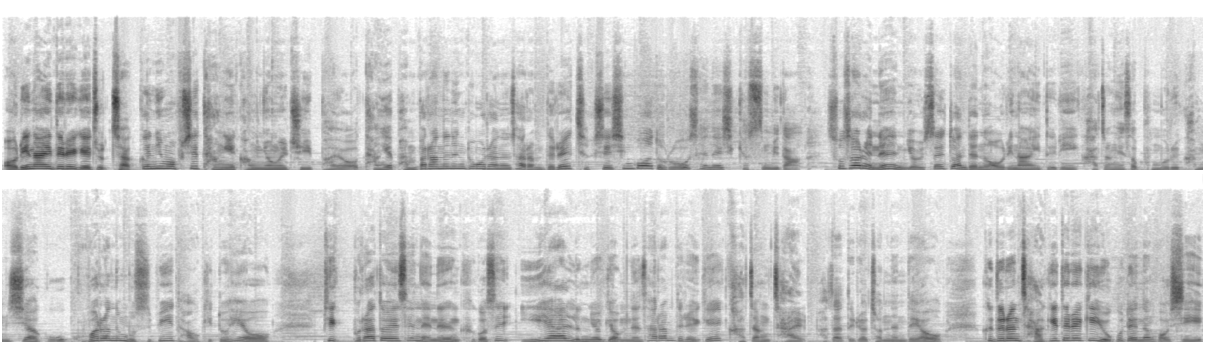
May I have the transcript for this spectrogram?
어린아이들에게조차 끊임없이 당의 강령을 주입하여 당에 반발하는 행동을 하는 사람들을 즉시 신고하도록 세뇌시켰습니다. 소설에는 10살도 안 되는 어린아이들이 가정에서 부모를 감시하고 고발하는 모습이 나오기도 해요. 빅 브라더의 세뇌는 그것을 이해할 능력이 없는 사람들에게 가장 잘 받아들여졌는데요. 그들은 자기들에게 요구되는 것이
